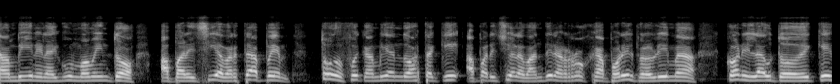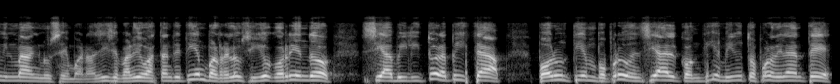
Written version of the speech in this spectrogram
también en algún momento aparecía Verstappen, todo fue cambiando hasta que apareció la bandera roja por el problema con el auto de Kevin Magnussen. Bueno, allí se perdió bastante tiempo, el reloj siguió corriendo, se habilitó la pista por un tiempo prudencial con 10 minutos por delante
